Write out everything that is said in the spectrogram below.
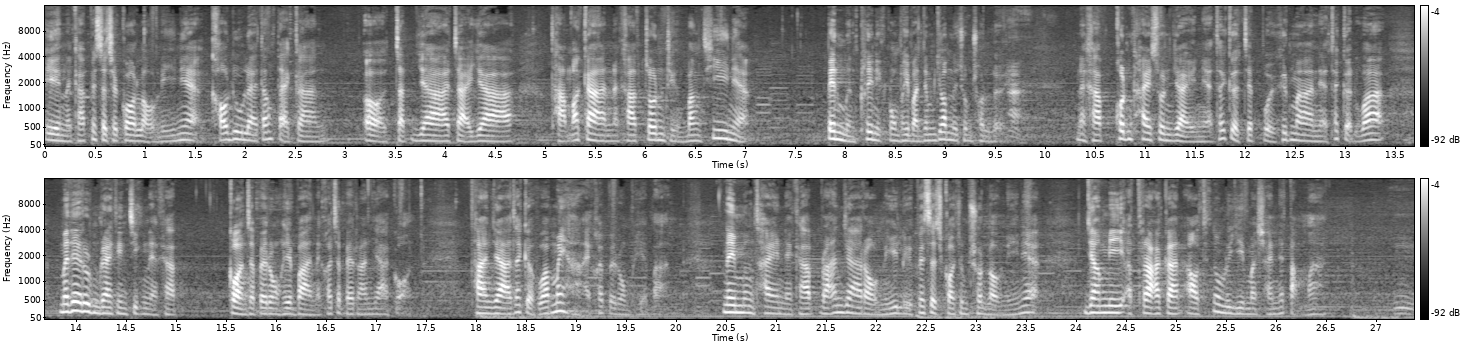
เองนะครับเภสัชกรเหล่านี้เนี่ยเขาดูแลตั้งแต่การเอ่อจัดยาจ่ายยาถามอาการนะครับจนถึงบางที่เนี่ยเป็นเหมือนคลินิกโรงพยาบาลย่อมๆในชุมชนเลยอะนะครับคนไทยส่วนใหญ่เนี่ยถ้าเกิดเจ็บป่วยขึ้นมาเนี่ยถ้าเกิดว่าไม่ได้รุนแรงจริงๆเนี่ยครับก่อนจะไปโรงพยาบาลเนี่ยเขาจะไปร้านยาก่อน ทานยาถ้าเกิดว่าไม่หายค่อยไปโรงพยาบาล ในเมืองไทยเนะครับร้านยาเหล่านี้หรือเภสัชกรชุมชนเหล่านี้เนี่ย ยังมีอัตราการเอาเทคโนโลยีมาใช้เนี่ยต่ำมากอืม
